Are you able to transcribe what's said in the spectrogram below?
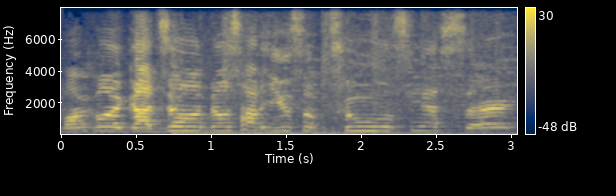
My boy Godzilla knows how to use some tools. Yes, sir.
